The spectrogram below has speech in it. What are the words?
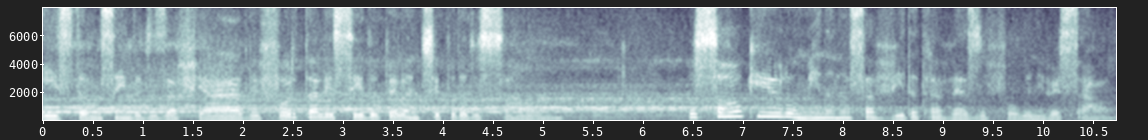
E estamos sendo desafiados e fortalecidos pela antípoda do sol. O sol que ilumina nossa vida através do fogo universal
